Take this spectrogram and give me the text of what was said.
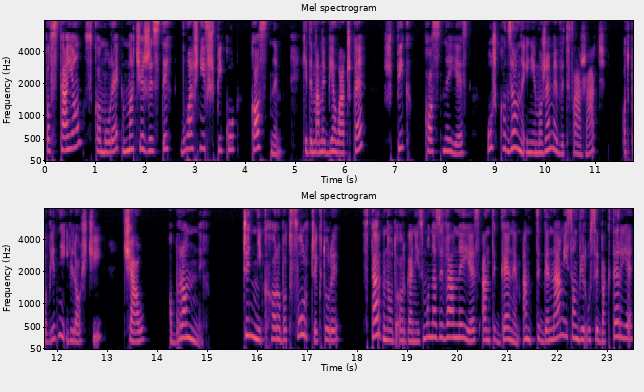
powstają z komórek macierzystych właśnie w szpiku kostnym. Kiedy mamy białaczkę, szpik kostny jest uszkodzony i nie możemy wytwarzać odpowiedniej ilości ciał obronnych. Czynnik chorobotwórczy, który wtargnął do organizmu, nazywany jest antygenem. Antygenami są wirusy, bakterie,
